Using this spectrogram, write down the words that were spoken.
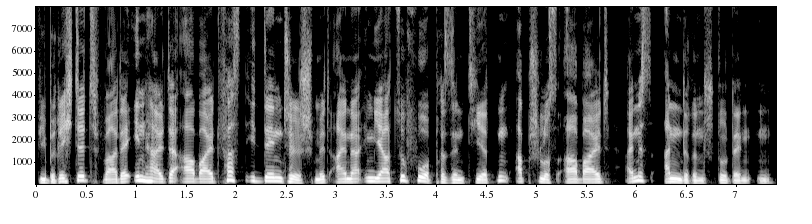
Wie berichtet, war der Inhalt der Arbeit fast identisch mit einer im Jahr zuvor präsentierten Abschlussarbeit eines anderen Studenten.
